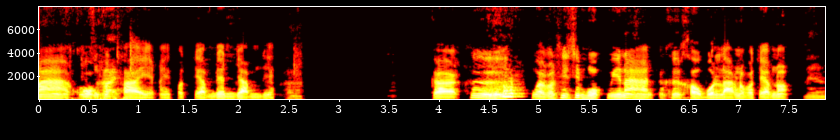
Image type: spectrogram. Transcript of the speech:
มาโค้งสุดท้ายให้พ่อแต้มเน้นย้ำดิอ่าก็คืองวดวันที่สิบหกมีนาก็คือเขาบนล่างเนาะพ่อแต้มเนาะแมน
